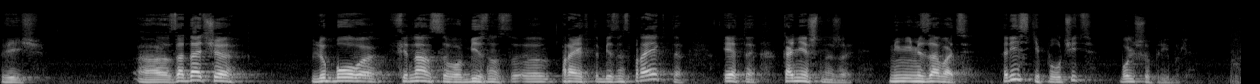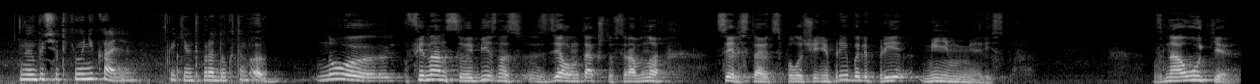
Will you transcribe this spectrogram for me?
вещь. А, задача любого финансового бизнес э, проекта, бизнес-проекта, это, конечно же, минимизовать риски, получить большую прибыль. Ну и быть все-таки уникальным каким-то продуктом. А, ну, финансовый бизнес сделан так, что все равно цель ставится получение прибыли при минимуме рисков. В науке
